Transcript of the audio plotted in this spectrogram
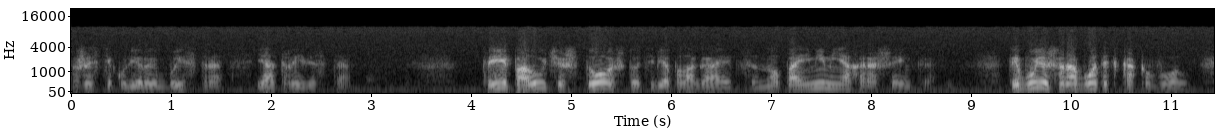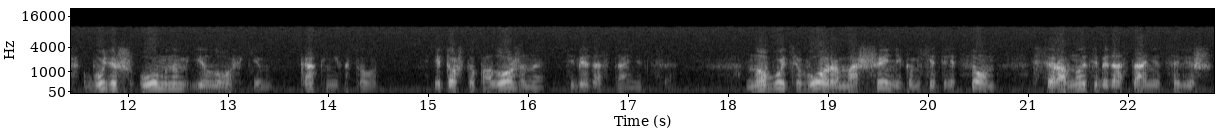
жестикулируя быстро и отрывисто. «Ты получишь то, что тебе полагается, но пойми меня хорошенько. Ты будешь работать как вол, будешь умным и ловким, как никто, и то, что положено, тебе достанется. Но будь вором, мошенником, хитрецом, все равно тебе достанется лишь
